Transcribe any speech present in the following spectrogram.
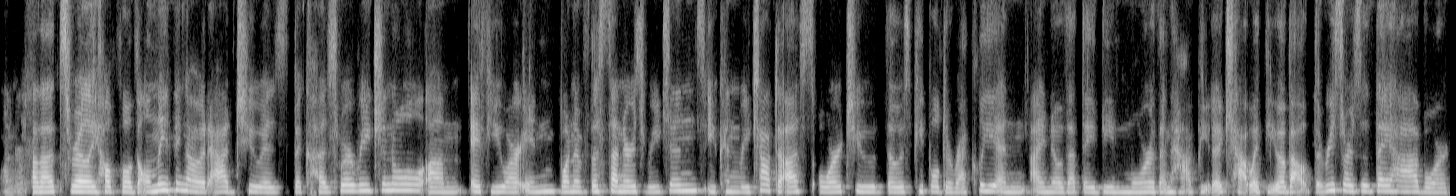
Yeah, Wonderful. that's really helpful. The only thing I would add too is because we're regional, um, if you are in one of the center's regions, you can reach out to us or to those people directly. And I know that they'd be more than happy to chat with you about the resources they have or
